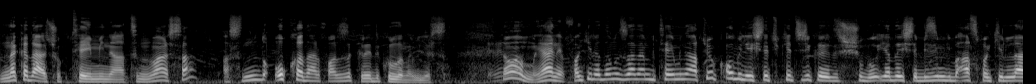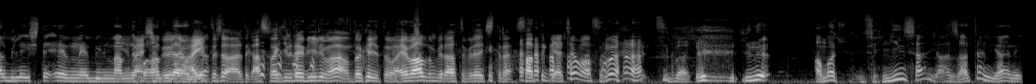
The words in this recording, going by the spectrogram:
Ne kadar çok teminatın varsa aslında o kadar fazla kredi kullanabilirsin. Tamam mı? Yani fakir adamın zaten bir teminatı yok. O bile işte tüketici kredisi şu bu ya da işte bizim gibi az fakirler bile işte evme bilmem ne ben falan şimdi filan oluyor. ayıp artık az fakir de değilim ha. Onu da kayıtım. Ev aldım bir artı bir ekstra. Sattık gerçi ama aslında. Süper. Şimdi ama zenginsen ya zaten yani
